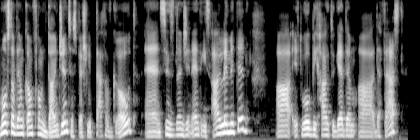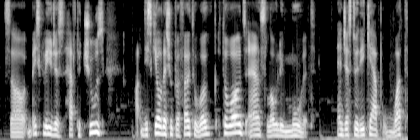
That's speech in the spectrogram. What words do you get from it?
most of them come from dungeons, especially Path of Growth, and since dungeon entries are limited, uh, it will be hard to get them uh, that fast. So basically you just have to choose the skill that you prefer to work towards and slowly move it. And just to recap what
